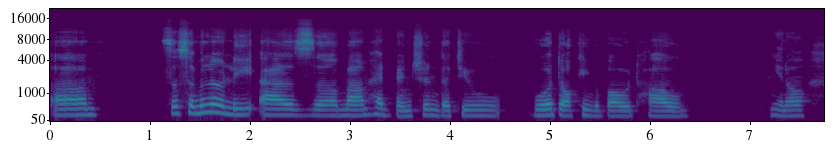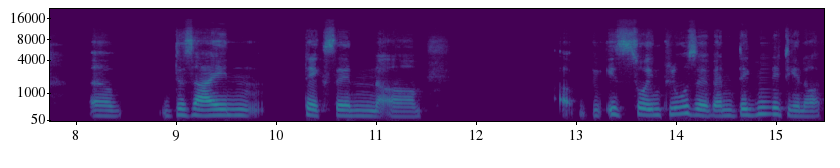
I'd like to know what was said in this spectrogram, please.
Um, so similarly as uh, ma'am had mentioned that you were talking about how you know uh, design takes in um, uh, is so inclusive and dignity and all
